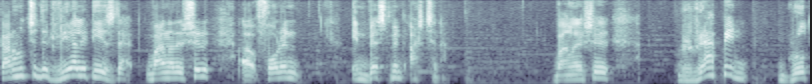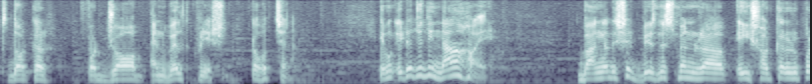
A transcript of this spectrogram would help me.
কারণ হচ্ছে যে রিয়ালিটি ইজ দ্যাট বাংলাদেশের ফরেন ইনভেস্টমেন্ট আসছে না। বাংলাদেশের র্যাপিড গ্রোথ দরকার for job and wealth creation এটা হচ্ছে না। এবং এটা যদি না হয়, বাংলাদেশের বিজনেসম্যানরা এই সরকারের উপর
